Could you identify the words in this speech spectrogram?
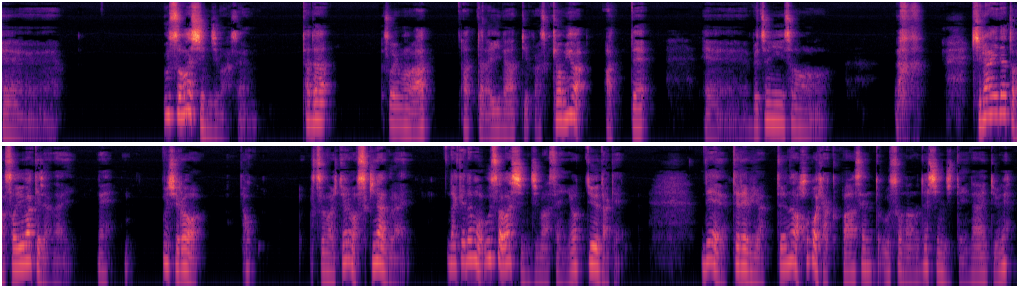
えー、嘘は信じません。ただ、そういうものがあったらいいなっていうか、興味はあって、えー、別にその 嫌いだとかそういうわけじゃない。ね。むしろ、普通の人よりも好きなぐらい。だけども嘘は信じませんよっていうだけ。で、テレビやってるのはほぼ100%嘘なので信じていないというね。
